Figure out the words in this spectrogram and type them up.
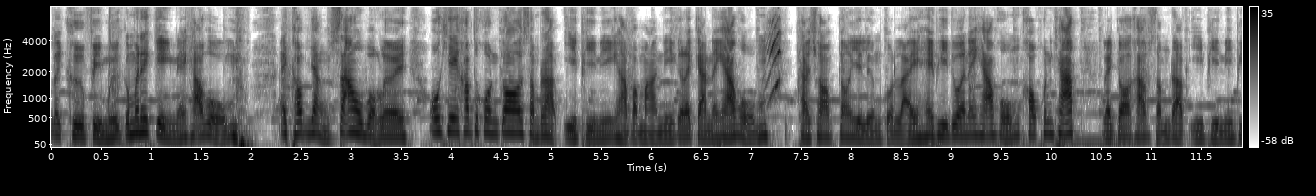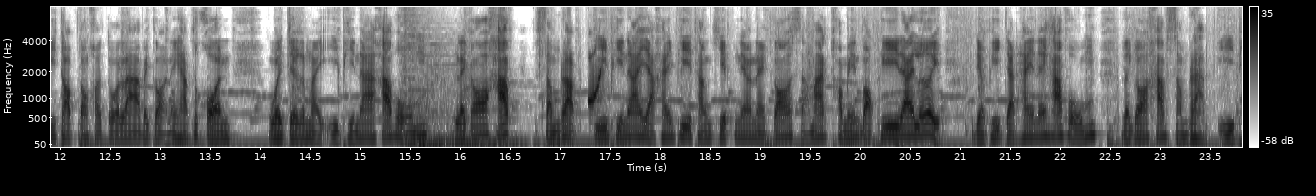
แล้วคือฝีมือก็ไม่ได้เก่งนะครับผม ไอ้ท็อปอย่างเศร้าบอกเลย โอเคครับทุกคนก็สำหรับ EP นี้ครับประมาณนี้ก็แล้วกันนะครับผม ถ้าชอบก็อย่าลืมกดไลค์ให้พี่ด้วยนะครับผม ขอบคุณครับ แล้วก็ครับสำหรับ EP นี้พี่ท็อปต้องขอตัวลาไปก่อนนะครับทุกคน ไว้เจอกันใหม่ EP หน้าครับผม แล้วก็ครับสำหรับ EP หน้าอยากให้พี่ทำคลิปแนวไหนก็สามารถคอมเมนต์บอกพี่ได้เลย เดี๋ยวพี่จัดให้นะครับผม แล้วก็ครับสำหรับ EP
